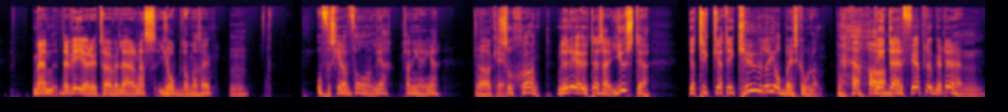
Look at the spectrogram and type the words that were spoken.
Men det vi gör utöver lärarnas jobb då, om man säger, Mm. och få skriva vanliga planeringar. Ja, okej. Så skönt. Nu när jag är ute är så här, just det, jag tycker att det är kul att jobba i skolan. Det är därför jag pluggar till det här. Mm.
